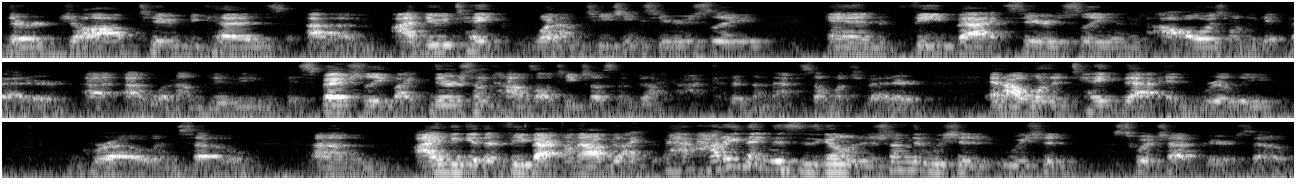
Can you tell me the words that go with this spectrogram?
their job too. Because um, I do take what I'm teaching seriously and feedback seriously, and I always want to get better at, at what I'm doing. Especially like there's sometimes I'll teach lessons and be like, I could have done that so much better, and I want to take that and really grow. And so um, I even get their feedback on that. I'll be like, "How- do you think this is going? There's something we should we should switch up here. So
